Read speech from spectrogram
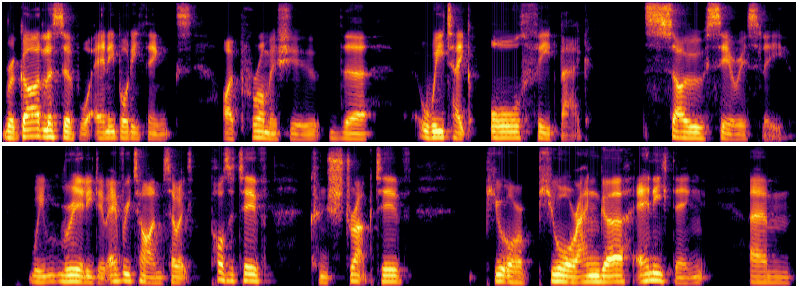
regardless of what anybody thinks, I promise you the we take all feedback so seriously. We really do every time. So it's positive, constructive, pure pure anger, anything. Um,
